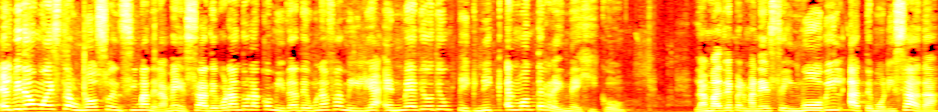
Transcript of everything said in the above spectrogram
El video muestra un oso encima de la mesa devorando la comida de una familia en medio de un picnic en Monterrey, México. La madre permanece inmóvil, atemorizada,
